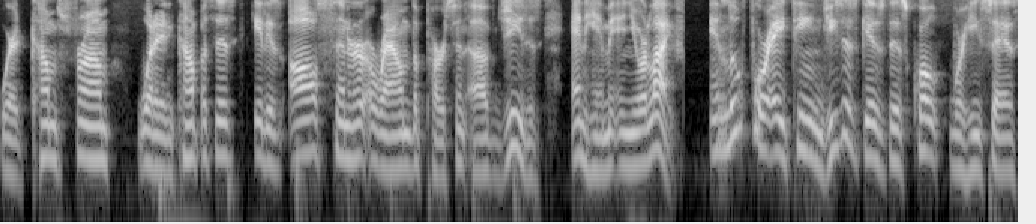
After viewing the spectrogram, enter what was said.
where it comes from, what it encompasses, it is all centered around the person of Jesus and Him in your life. In Luke 4:18, Jesus gives this quote where he says,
